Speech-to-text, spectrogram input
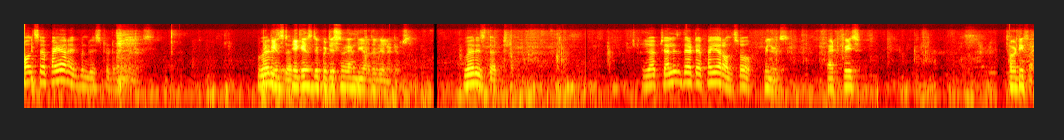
False FIR has been registered. Where is against, that? against the petitioner and the other relatives Where is that? You have challenged that FIR also. millions at page 35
